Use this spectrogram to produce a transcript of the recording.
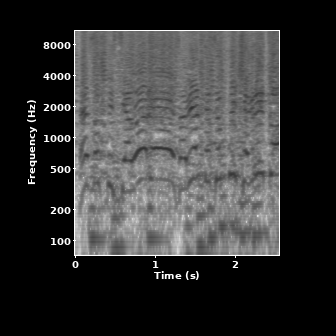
¡Esos pisteadores! ¡Aviéntense un pinche grito!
